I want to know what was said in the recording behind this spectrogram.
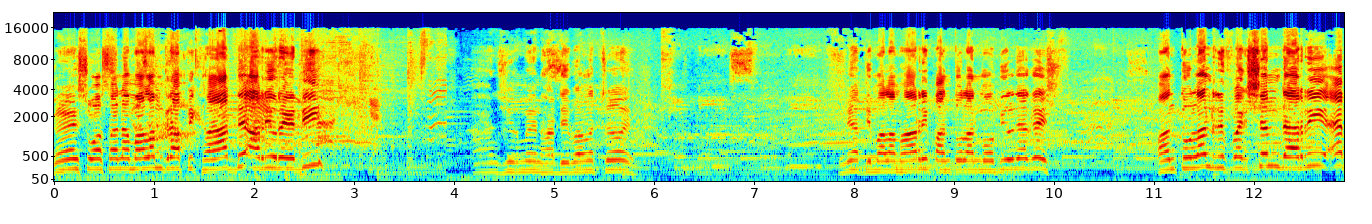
Guys, suasana malam grafik HD, are you ready? Anjir men, HD banget coy. Lihat di malam hari pantulan mobilnya guys. Pantulan reflection dari eh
